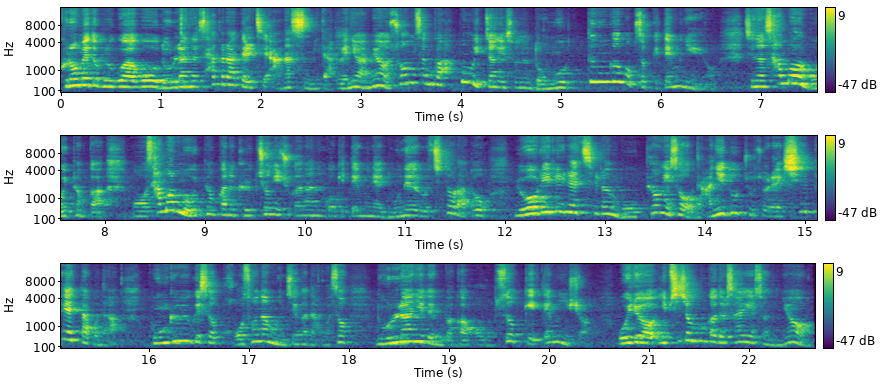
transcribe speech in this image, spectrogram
그럼에도 불구하고 논란은 사그라들지 않았습니다. 왜냐하면 수험생과 학부모 입장에서는 너무 뜬금없었기 때문이에요. 지난 3월 모의평가, 어, 3월 모의평가는 교육청이 주관하는 거기 때문에 논외로 치더라도 6월 1일에 치른 모평에서 난이도 조절에 실패했다거나 공교육에서 벗어난 문제가 나와서 논란이 된 바가 없었기 때문이죠. 오히려 입시 전문가들 사이에서는요,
